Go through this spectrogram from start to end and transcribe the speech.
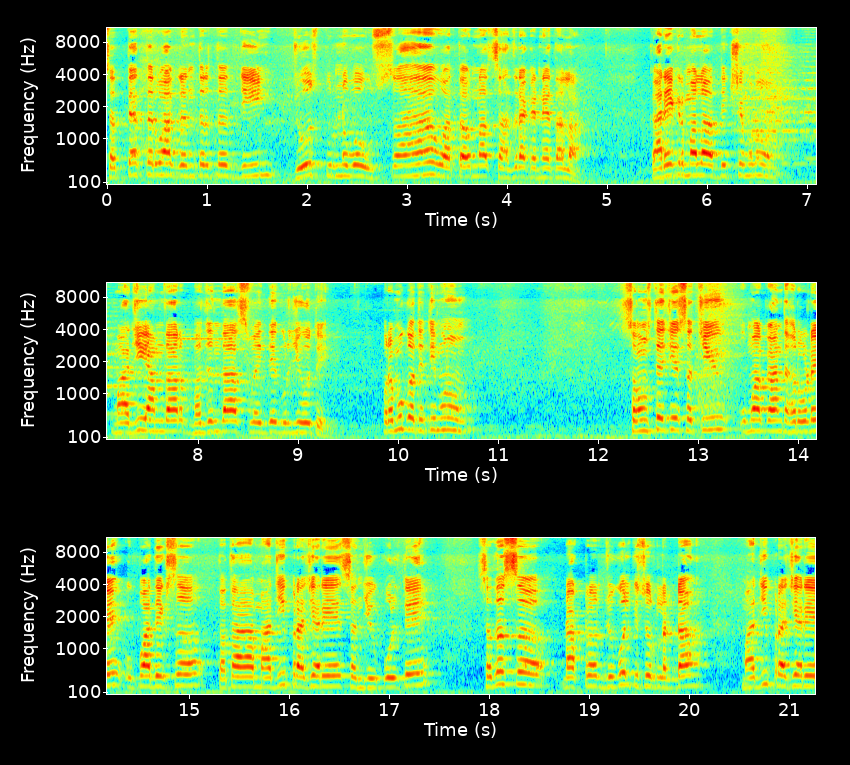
सत्याहत्तरवा गणतंत्र दिन जोशपूर्ण व उत्साह वातावरणात साजरा करण्यात आला. कार्यक्रमाला अध्यक्ष म्हणून माजी आमदार भजनदास वैद्य गुरुजी होते. प्रमुख अतिथी म्हणून संस्थेचे सचिव उमाकांत हरोडे उपाध्यक्ष तथा माजी प्राचार्य संजीव कोलते सदस्य डॉक्टर जुगल किशोर लड्डा माजी प्राचार्य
